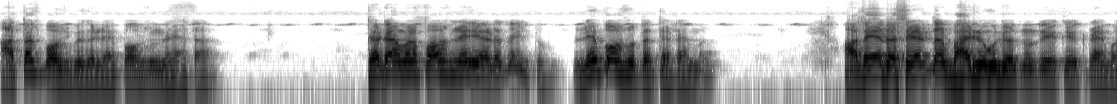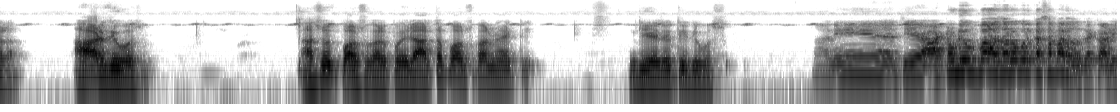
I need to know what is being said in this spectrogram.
आताच पाऊस बिघडला आहे पाऊस नाही आता. त्या टायमाला पाऊस लय येडत येईल तो. लय पाऊस होता त्या टायमाला. आता या दसऱ्यात तर बाहेर निघू देत नव्हतं एक एक टायमाला. आठ दिवस. असोच पाऊस काळ पहिला आता पाऊस काळ नाही ते. गेले ते दिवस. आणि ते आठवडे बाजार वगैरे कसा भरायचा त्या काळी?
